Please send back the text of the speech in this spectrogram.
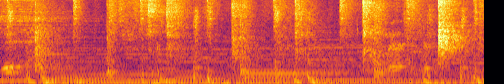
で逆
